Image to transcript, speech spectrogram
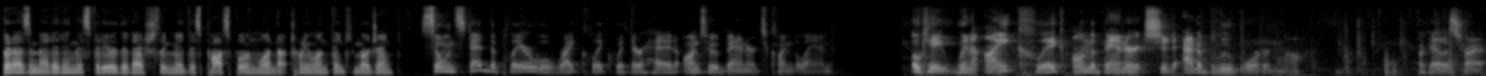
But as I'm editing this video, they've actually made this possible in 1.21. Thank you, Mojang. So instead, the player will right click with their head onto a banner to claim the land. Okay, when I click on the banner, it should add a blue border now. Okay, let's try it.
